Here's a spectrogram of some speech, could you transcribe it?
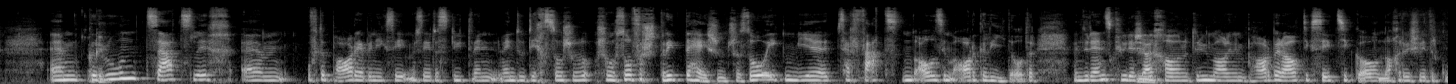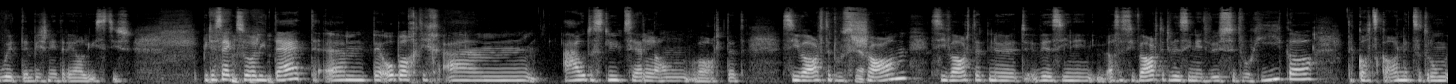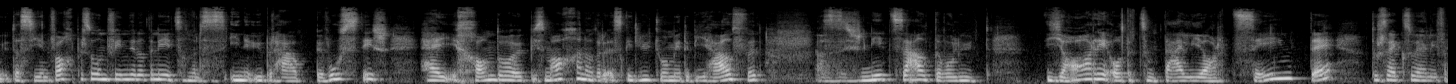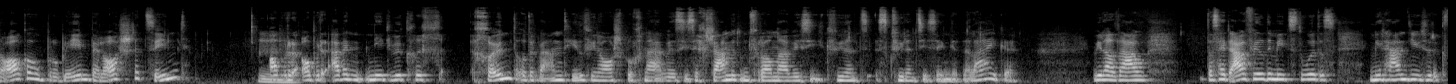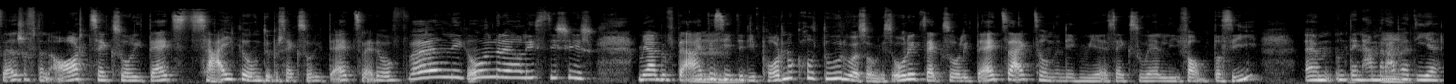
Ähm, okay. Grundsätzlich ähm, auf der Paarebene sieht man sehr, dass die Leute, wenn, wenn du dich so, schon, schon so verstritten hast und schon so irgendwie zerfetzt und alles im Argen liegt, oder? Wenn du dann das Gefühl hast, mhm. ja, ich kann noch dreimal in eine Paarberatungssitzung gehen und nachher ist es wieder gut, dann bist du nicht realistisch. Bei der Sexualität ähm, beobachte ich ähm, auch, dass die Leute sehr lange warten. Sie warten aus ja. Scham, sie warten nicht, weil sie nicht, also sie warten, weil sie nicht wissen, wohin gehen. Da geht es gar nicht so darum, dass sie eine Fachperson finden oder nicht, sondern dass es ihnen überhaupt bewusst ist, hey, ich kann da etwas machen oder es gibt Leute, die mir dabei helfen. Also es ist nicht selten, wo Leute Jahre oder zum Teil Jahrzehnte durch sexuelle Fragen und Probleme belastet sind, mhm. aber, aber eben nicht wirklich können oder wollen Hilfe in Anspruch nehmen, weil sie sich schämen und vor allem auch, weil sie das Gefühl, das Gefühl haben, sie sind alleine. Weil halt auch, das hat auch viel damit zu tun, dass wir haben in unserer Gesellschaft eine Art, Sexualität zu zeigen und über Sexualität zu reden, die völlig unrealistisch ist. Wir haben auf der einen mm. Seite die Pornokultur, die sowieso nicht Sexualität zeigt, sondern irgendwie eine sexuelle Fantasie. Ähm, und dann haben wir mm. eben die,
